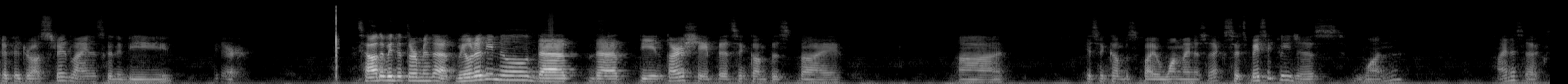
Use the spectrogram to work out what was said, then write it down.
if it draws a straight line, it's going to be there. So how do we determine that? We already know that that the entire shape is encompassed by uh, is encompassed by 1 minus x. So it's basically just 1 minus x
